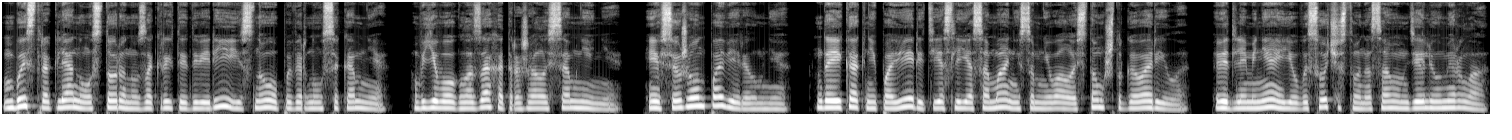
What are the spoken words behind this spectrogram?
Быстро глянул в сторону закрытой двери и снова повернулся ко мне. В его глазах отражалось сомнение. И все же он поверил мне. Да и как не поверить, если я сама не сомневалась в том, что говорила. Ведь для меня ее высочество на самом деле умерла.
